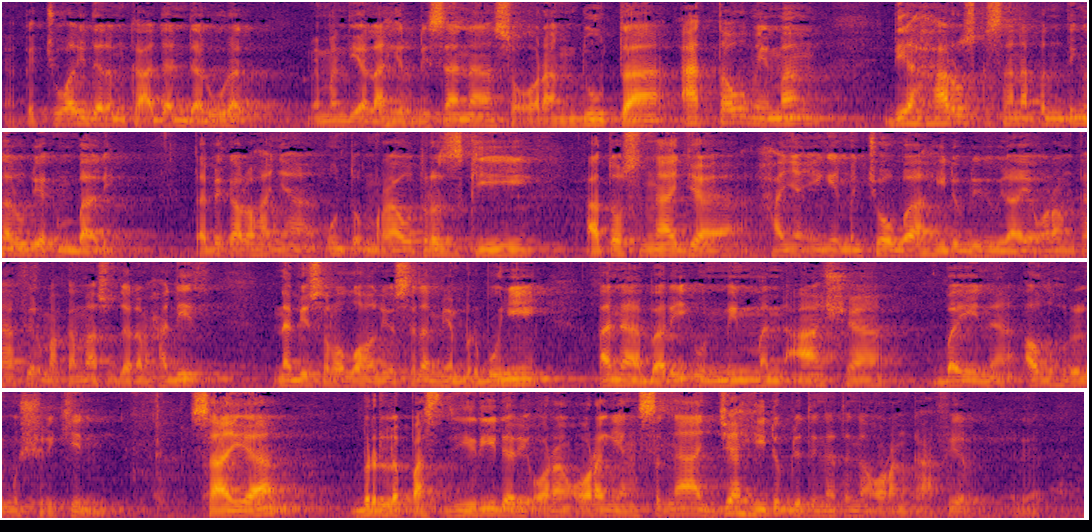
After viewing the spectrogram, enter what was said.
ya, kecuali dalam keadaan darurat memang dia lahir di sana, seorang duta, atau memang dia harus ke sana penting lalu dia kembali. Tapi kalau hanya untuk meraut rezeki atau sengaja hanya ingin mencoba hidup di wilayah orang kafir maka masuk dalam hadis Nabi SAW yang berbunyi ana bariun mimman asha baina adhurul musyrikin saya berlepas diri dari orang-orang yang sengaja hidup di tengah-tengah orang kafir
